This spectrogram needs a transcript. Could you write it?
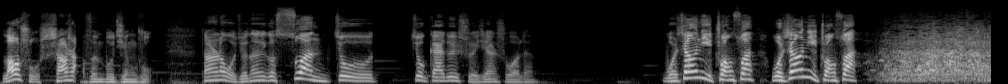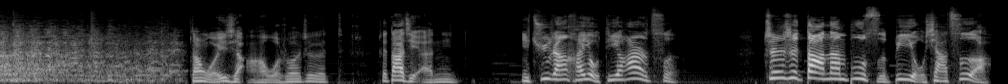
老鼠傻傻分不清楚。当然了，我觉得那个蒜就就该对水仙说了。我让你装蒜，我让你装蒜。但是我一想啊，我说这个，这大姐你，你居然还有第二次，真是大难不死必有下次啊！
